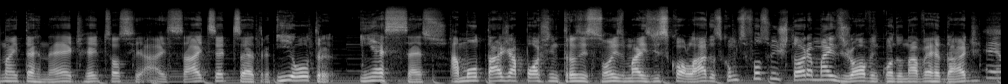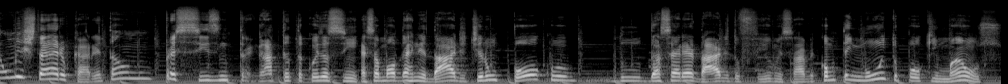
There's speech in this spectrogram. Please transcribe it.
na internet, redes sociais, sites, etc. E outra, em excesso. A montagem aposta em transições mais descoladas, como se fosse uma história mais jovem, quando na verdade é um mistério, cara. Então não precisa entregar tanta coisa assim. Essa modernidade tira um pouco do, da seriedade do filme, sabe? Como tem muito pouco em mãos,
